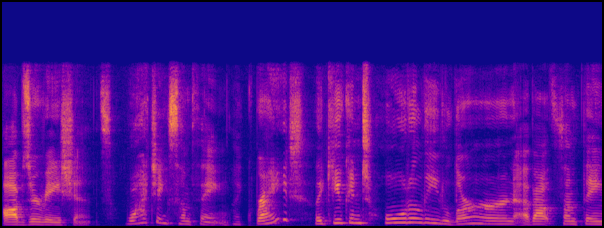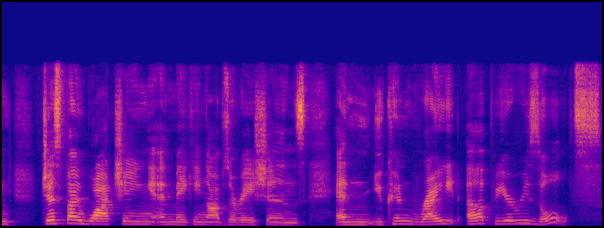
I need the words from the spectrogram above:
observations, watching something, like, right? Like you can totally learn about something just by watching and making observations, and you can write up your results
